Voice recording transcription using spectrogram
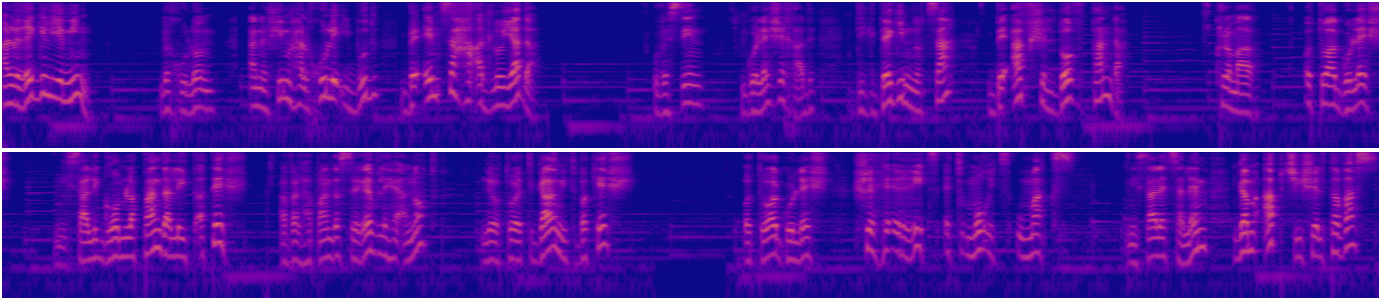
על רגל ימין. בחולון, אנשים הלכו לאיבוד באמצע האדלוידה. ובסין, גולש אחד דגדג עם נוצה באף של דוב פנדה. כלומר, אותו הגולש ניסה לגרום לפנדה להתעטש, אבל הפנדה סירב להיענות לאותו אתגר מתבקש. אותו הגולש שהעריץ את מוריץ ומקס ניסה לצלם גם אפצ'י של טווס,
